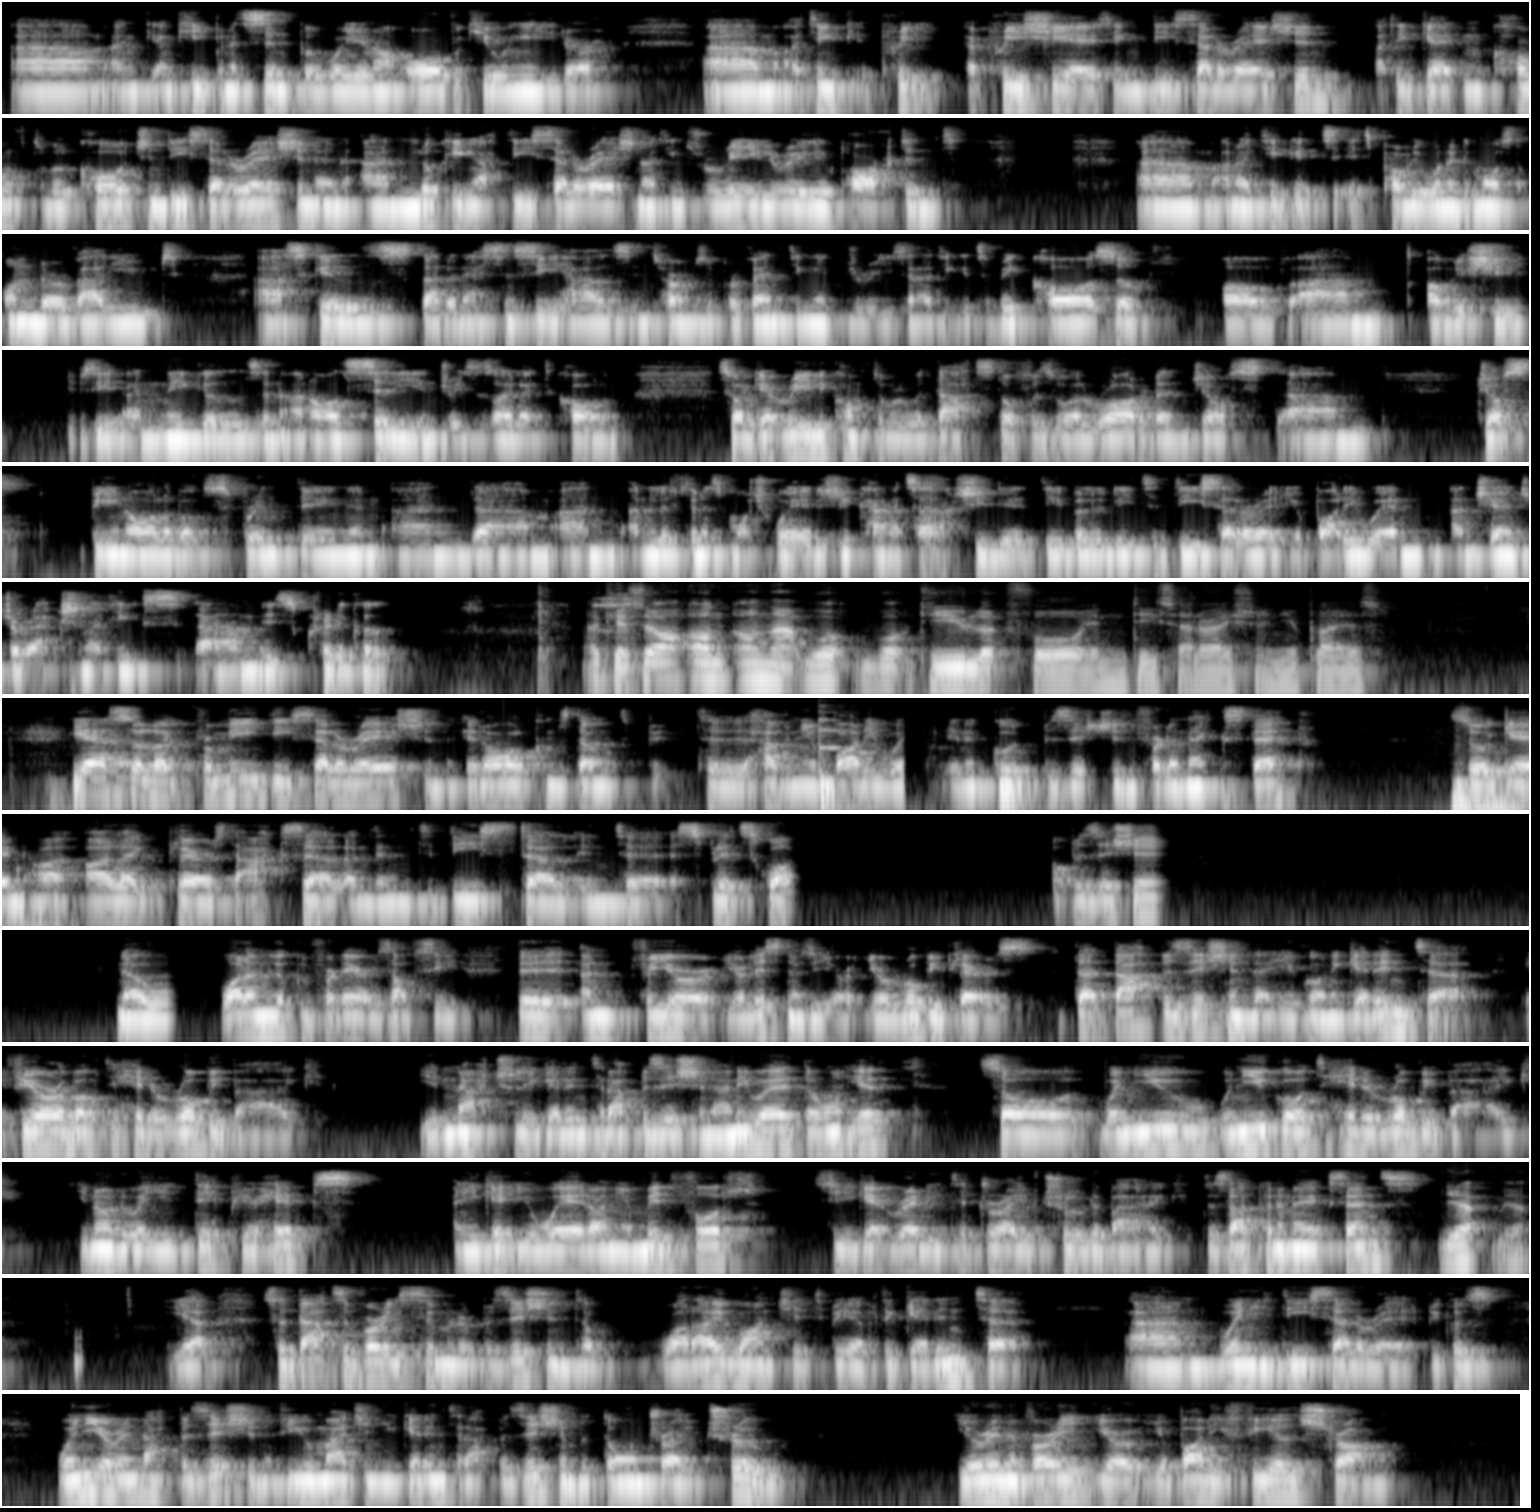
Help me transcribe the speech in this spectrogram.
Um, and, and, keeping it simple where you're not over cueing either. Um, I think pre- appreciating deceleration, I think getting comfortable coaching deceleration and, and looking at deceleration, I think is really, really important. Um, and I think it's, it's probably one of the most undervalued uh, skills that an SNC has in terms of preventing injuries. And I think it's a big cause of, of, um, of issues and niggles and, and all silly injuries, as I like to call them. So I get really comfortable with that stuff as well, rather than just um, just being all about sprinting and and, um, and and lifting as much weight as you can. It's actually the, the ability to decelerate your body weight and, and change direction. I think um, is critical. Okay, so on on that, what what do you look for in deceleration in your players? Yeah, so like for me, deceleration it all comes down to to having your body weight in a good position for the next step. So again, I, I like players to accel and then to decel into a split squat position now, what I'm looking for there is obviously the and for your your listeners, your your rugby players, that that position that you're going to get into, if you're about to hit a rugby bag, you naturally get into that position anyway, don't you? So when you when you go to hit a rugby bag, you know the way you dip your hips and you get your weight on your midfoot, so you get ready to drive through the bag. Does that kind of make sense? Yeah, yeah. Yeah, so that's a very similar position to what I want you to be able to get into um, when you decelerate because when you're in that position, if you imagine you get into that position but don't drive through, you're in a very your your body feels strong,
